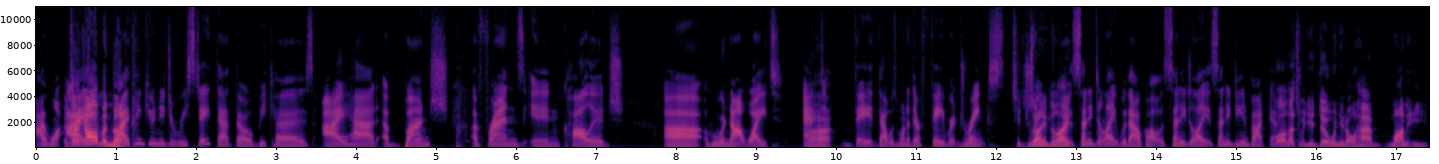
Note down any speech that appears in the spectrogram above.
I want. It's like I- almond milk. I think you need to restate that though, because I had a bunch of friends in college uh, who were not white, and Uh-huh. they that was one of their favorite drinks to drink. Sunny Delight? Sunny Delight with alcohol. Sunny Delight. Sunny D and vodka. Well, that's what you do when you don't have money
